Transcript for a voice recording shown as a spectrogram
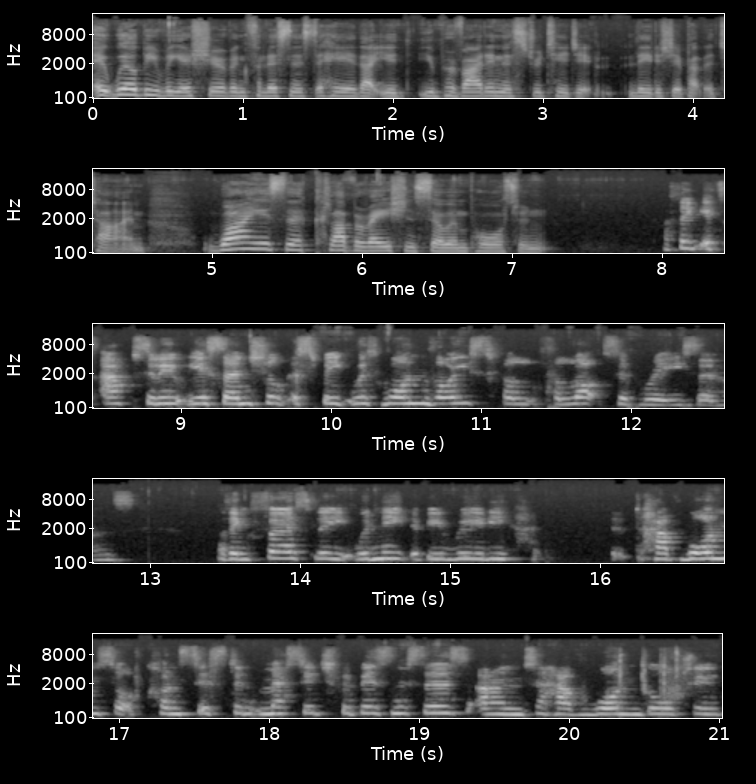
It will be reassuring for listeners to hear that you, you're providing this strategic leadership at the time. Why is the collaboration so important? I think it's absolutely essential to speak with one voice for, for lots of reasons. I think firstly we need to be really have one sort of consistent message for businesses and to have one go-to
